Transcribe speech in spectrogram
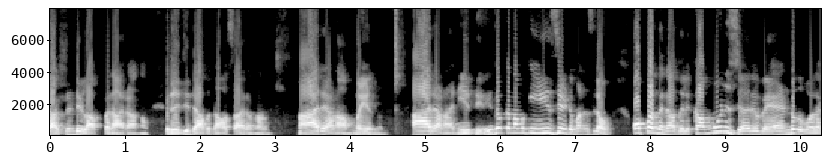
കഷണ്ടിയുള്ള അപ്പൻ ആരാണെന്നും? രജിൻ രാമദാസ് ആരെന്നും ആരാണ് അമ്മയെന്നും? ആരാണ് അനിയത്തി? ഇതൊക്കെ നമുക്ക് ഈസി ആയിട്ട് മനസ്സിലാവും. ഒപ്പം തന്നെ അതിൽ കമ്മ്യൂണിസ്റ്റുകാർ വേണ്ടതുപോലെ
